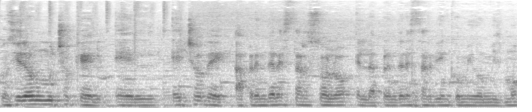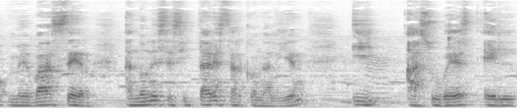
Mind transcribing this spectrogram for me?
Considero mucho que el, el hecho de aprender a estar solo, el aprender a estar bien conmigo mismo, me va a hacer a no necesitar estar con alguien y Ujú. A su vez el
